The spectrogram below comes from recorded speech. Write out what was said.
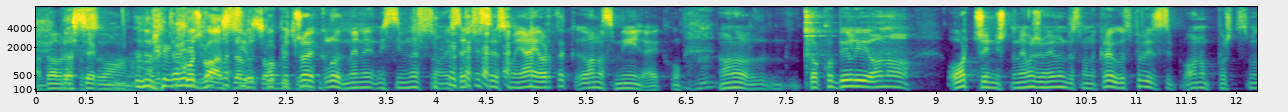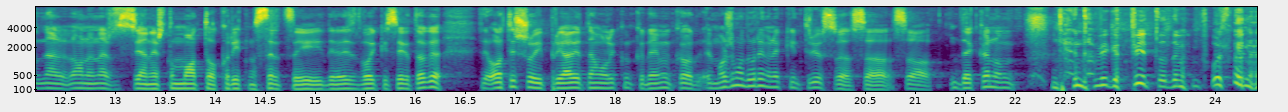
Pa dobro, da se, ono. Kod vas da vas Koliko je običan. čovjek lud, mene, mislim, znaš, ono, seća se da smo ja i Ortak, ono, smilja, eku, ono, toko bili, ono, očajni što ne možemo jednom da smo na kraju uspeli da se, ono, pošto smo, na, ono, znaš, da se ja nešto moto oko ritma srca i 92 i svega toga, otišao i prijavio tamo u likom akademiju kao, e, možemo da uradimo neki intervju sa, sa, sa dekanom da bi ga pitao da me pusti na...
